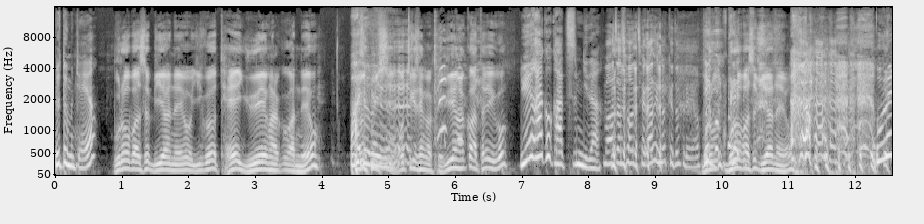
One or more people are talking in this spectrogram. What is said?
어떤 문제예요? 물어봐서 미안해요. 이거 대유행할 것 같네요. 맞아, 맞아. 씨 어떻게 생각해? 유행할 것 같아요 이거? 유행할 것 같습니다. 맞아 저 제가 생각해도 그래요 물어, 물어봐서 미안해요. 오늘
